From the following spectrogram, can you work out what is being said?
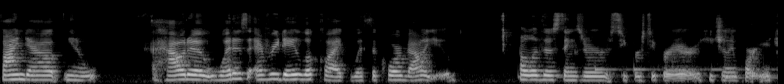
find out, you know, how to, what does every day look like with the core value? all of those things are super, super hugely important.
